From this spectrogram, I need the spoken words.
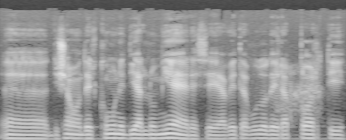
eh, diciamo del comune di Allumiere, se avete avuto dei rapporti.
